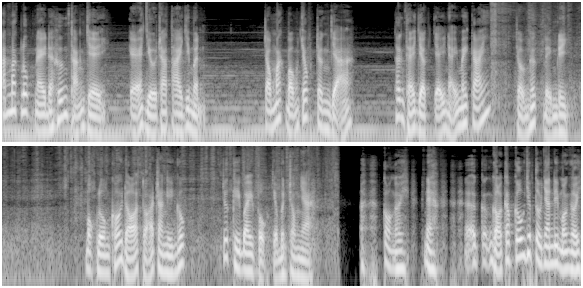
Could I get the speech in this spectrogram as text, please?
Ánh mắt lúc này đã hướng thẳng về Kẻ vừa ra tay với mình. Trong mắt bỗng chốc trân giả Thân thể giật dậy nảy mấy cái Rồi ngất liệm đi. Một luồng khói đỏ tỏa ra nghi ngút Trước khi bay vụt vào bên trong nhà. À, Con ơi, nè Gọi cấp cứu giúp tôi nhanh đi mọi người.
